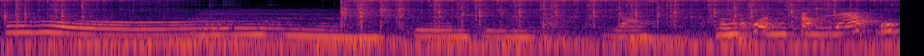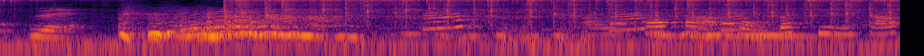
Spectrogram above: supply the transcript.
โอ้โหอืมจีนจีนก่อนลองบางคนคำแรกปุ๊บเลยเข้าปากผมจะกินครับ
